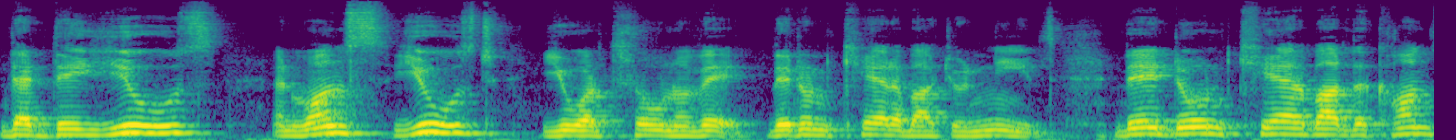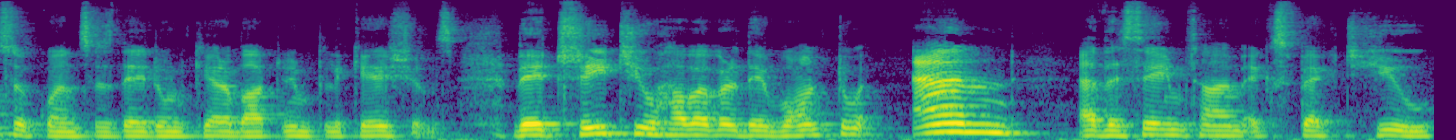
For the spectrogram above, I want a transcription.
that they use, and once used, you are thrown away. They don't care about your needs. They don't care about the consequences. They don't care about implications. They treat you however they want to and at the same time expect you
